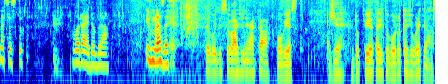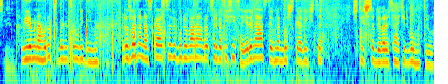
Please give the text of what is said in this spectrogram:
Na cestu. Voda je dobrá. I v mrazech. V té vodě se váže nějaká pověst, že dopije tady tu vodu, takže bude krásný. No. Vyjdeme nahoru, třeba něco uvidíme. Rozhledna na skalce vybudovaná v roce 2011 je v nadbořské výšce 492 metrů.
